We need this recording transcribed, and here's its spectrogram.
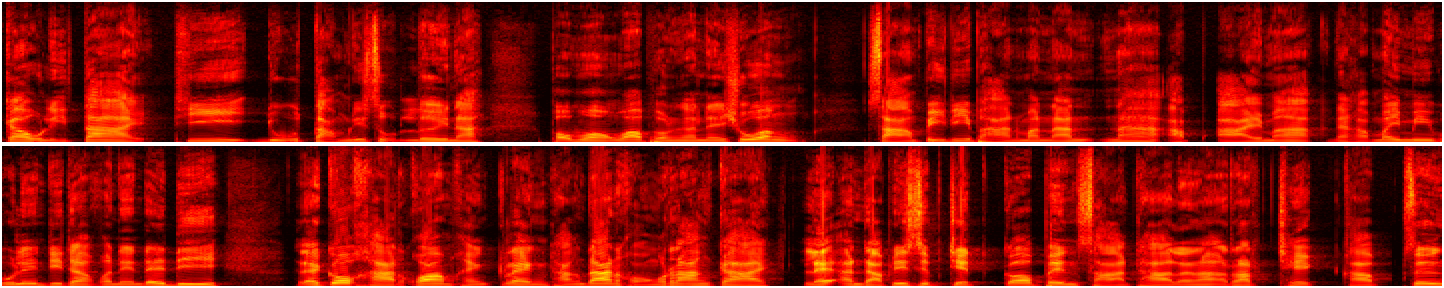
เกาหลีใต้ที่อยู่ต่ำที่สุดเลยนะ เพราะมองว่าผลงานในช่วง 3 ปีที่ผ่านมานั้นน่าอับอายมากนะครับไม่มีผู้เล่นที่ทำคะแนนได้ดี และก็ขาดความแข็งแกร่งทางด้านของร่างกาย และอันดับที่ 17 ก็เป็นสาธารณรัฐเช็กครับ ซึ่ง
